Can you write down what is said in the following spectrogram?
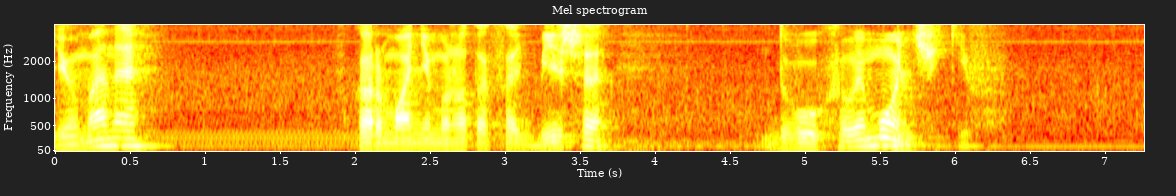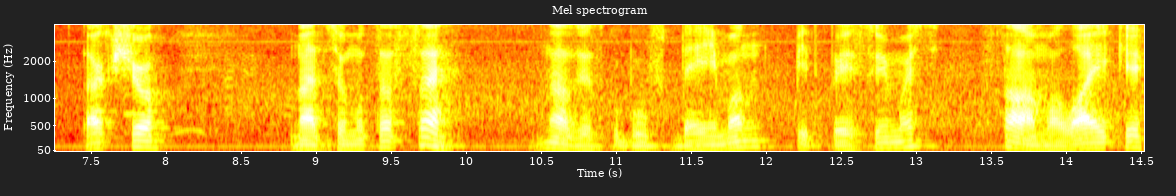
І у мене в кармані, можна так сказати, більше двох лимончиків. Так що на цьому це все. На зв'язку був Деймон. Підписуємось, ставимо лайки,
